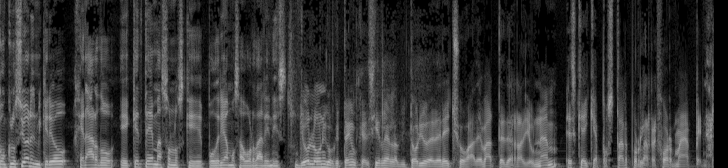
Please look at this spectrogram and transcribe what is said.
Conclusiones, mi querido Gerardo, eh, ¿qué temas son los que podríamos abordar en esto? Yo lo único que tengo que decirle al auditorio de Derecho a Debate de Radio UNAM es que hay que apostar por la reforma penal,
